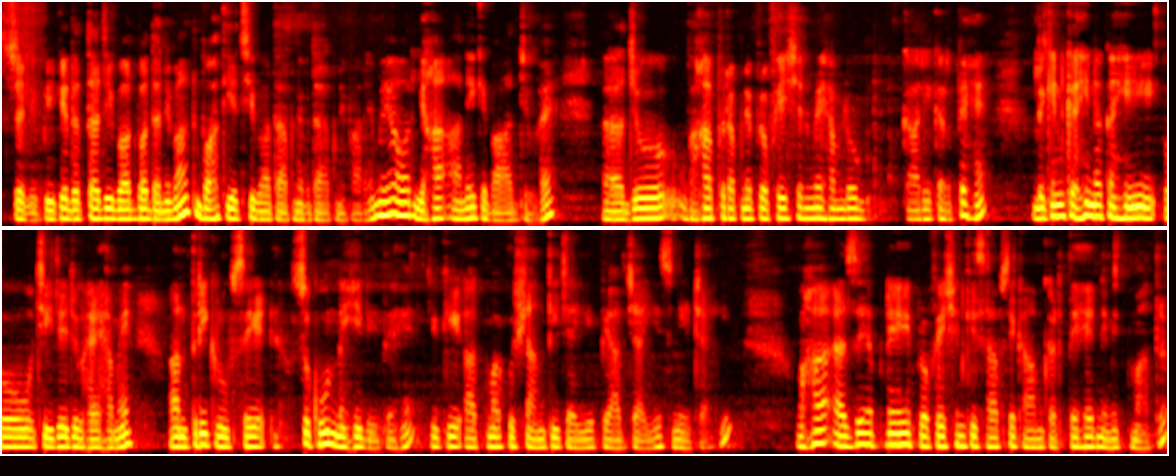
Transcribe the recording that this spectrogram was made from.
चलिए, पी के दत्ता जी, बहुत बहुत धन्यवाद। बहुत ही अच्छी बात आपने बताया अपने बारे में और यहाँ आने के बाद जो है जो वहाँ पर अपने प्रोफेशन में हम लोग कार्य करते हैं, लेकिन कहीं ना कहीं वो चीज़ें जो है हमें आंतरिक रूप से सुकून नहीं देते हैं, क्योंकि आत्मा को शांति चाहिए, प्यार चाहिए, स्नेह चाहिए। वहाँ एज ए अपने प्रोफेशन के हिसाब से काम करते हैं निमित्त मात्र,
